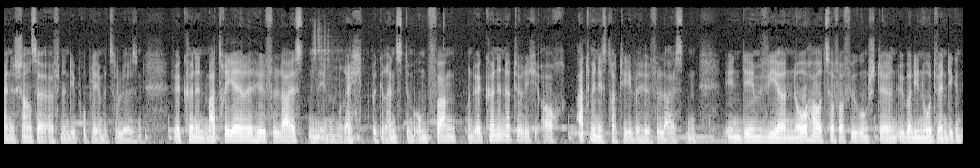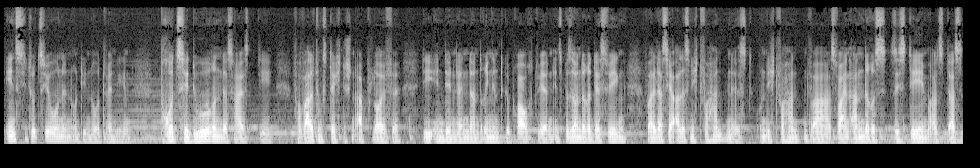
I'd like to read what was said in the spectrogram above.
eine Chance eröffnen, die Probleme zu lösen. Wir können materielle Hilfe leisten in recht begrenztem Umfang und wir können natürlich auch administrative Hilfe leisten, indem wir Know-how zur Verfügung stellen über die notwendigen Institutionen und die notwendigen Prozeduren, das heißt die verwaltungstechnischen Abläufe, die in den Ländern dringend gebraucht werden. Insbesondere deswegen, weil das ja alles nicht vorhanden ist und nicht vorhanden war. Es war ein anderes System als das,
